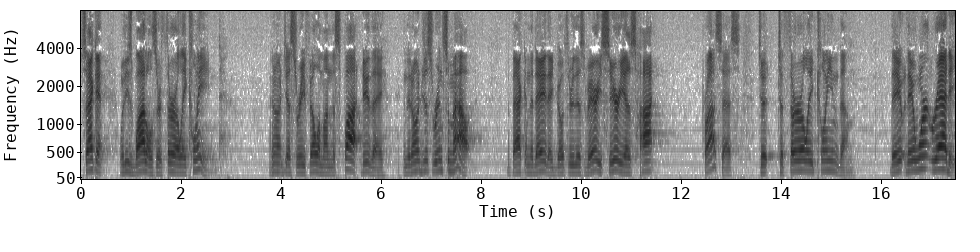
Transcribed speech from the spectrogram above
Second, well, these bottles are thoroughly cleaned. They don't just refill them on the spot, do they? And they don't just rinse them out. But back in the day, they'd go through this very serious, hot process to, to thoroughly clean them. They, they weren't ready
